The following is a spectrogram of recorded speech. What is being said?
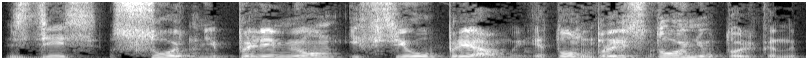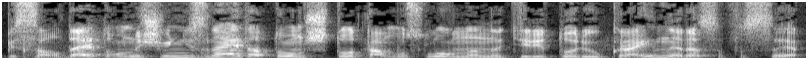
Здесь сотни племен и все упрямые. Это он про Эстонию только написал, да? Это он еще не знает о том, что там условно на территории Украины РСФСР.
